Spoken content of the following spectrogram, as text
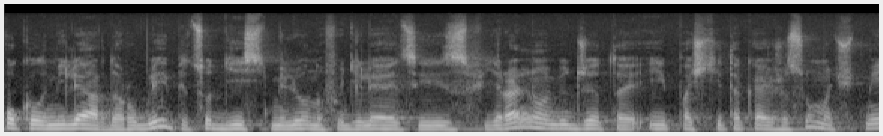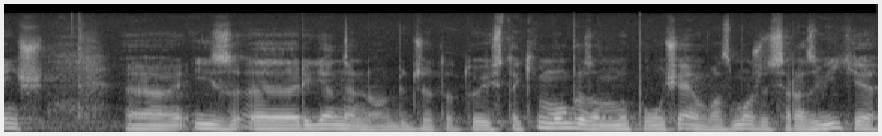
около миллиарда рублей, 510 миллионов выделяется из федерального бюджета и почти такая же сумма, чуть меньше, Э, из э, регионального бюджета. То есть таким образом мы получаем возможность развития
